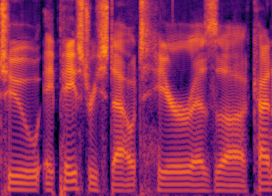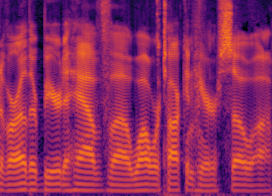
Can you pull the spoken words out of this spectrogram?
to a pastry stout here as uh, kind of our other beer to have uh, while we're talking here. So, uh,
